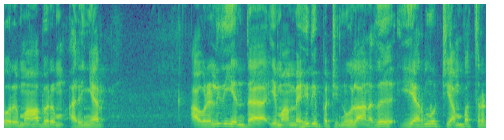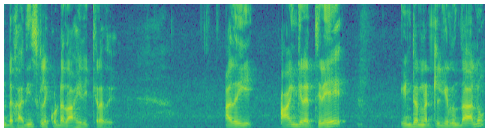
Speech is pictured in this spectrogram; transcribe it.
ஒரு மாபெரும் அறிஞர். அவர் எழுதிய இந்த இமாம் மெஹதி பற்றி நூலானது இரநூற்றி ஐம்பத்தி ரெண்டு ஹதீஸ்களை கொண்டதாக இருக்கிறது. அதை ஆங்கிலத்திலே இன்டர்நெட்டில் இருந்தாலும்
